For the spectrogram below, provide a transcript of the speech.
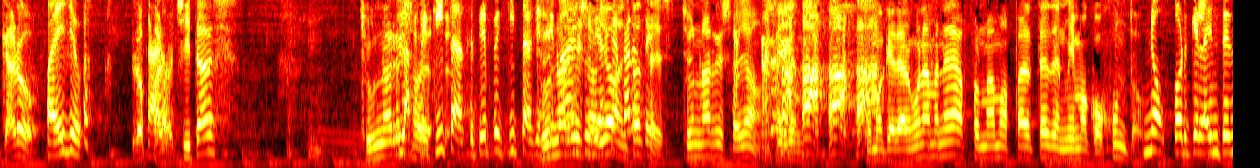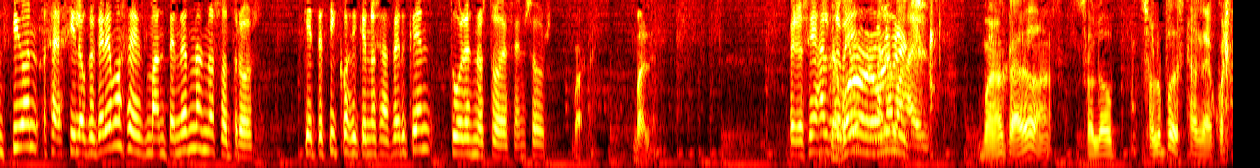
Claro, Para ellos. los Claro. parochitas. Chuck Norris Las pequitas, que tiene pequitas. Y Chuck Norris o yo, entonces. Chuck Norris o yo. Sí, como que de alguna manera formamos parte del mismo conjunto. No, porque la intención, o sea, si lo que queremos es mantenernos nosotros quietecicos y que no se acerquen, tú eres nuestro defensor. Vale. Vale. Pero si es al revés, mandamos a él. Bueno, claro, solo, solo puedo estar de acuerdo.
